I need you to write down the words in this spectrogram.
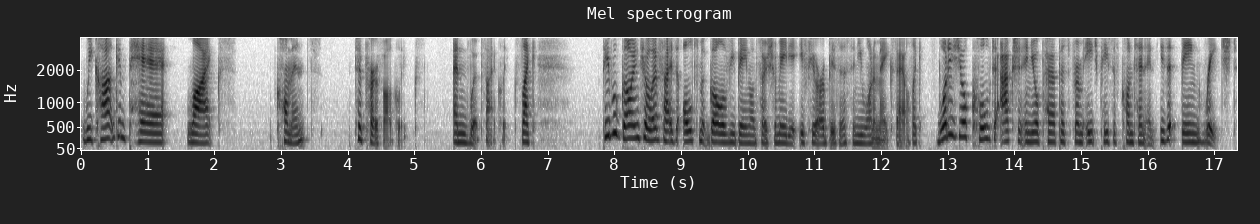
We can't compare likes, comments to profile clicks and website clicks. Like people going to a website is the ultimate goal of you being on social media if you're a business and you want to make sales. Like what is your call to action and your purpose from each piece of content and is it being reached?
